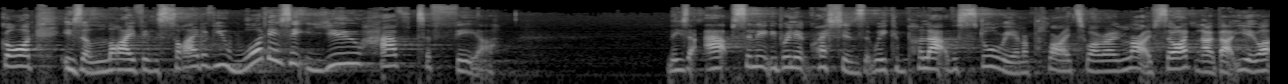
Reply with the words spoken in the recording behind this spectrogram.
God, is alive inside of you. What is it you have to fear? These are absolutely brilliant questions that we can pull out of the story and apply to our own lives. So I don't know about you. I,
